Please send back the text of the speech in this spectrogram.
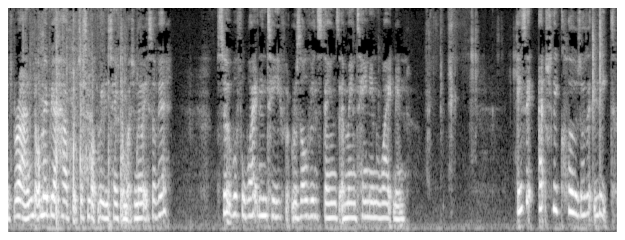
the brand, or maybe I have, but just not really taken much notice of it. Suitable for whitening teeth, resolving stains, and maintaining whitening. Is it actually closed or is it leaked?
